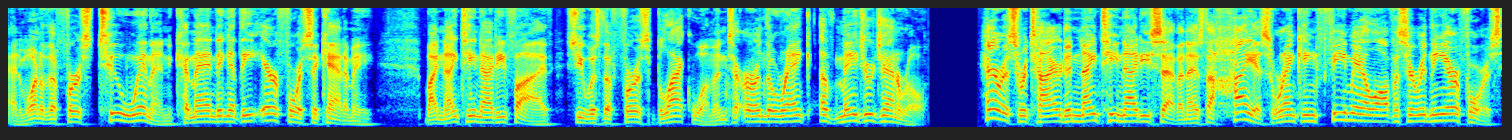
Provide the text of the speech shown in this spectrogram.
and one of the first two women commanding at the Air Force Academy. By 1995, she was the first black woman to earn the rank of Major General. Harris retired in 1997 as the highest ranking female officer in the Air Force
